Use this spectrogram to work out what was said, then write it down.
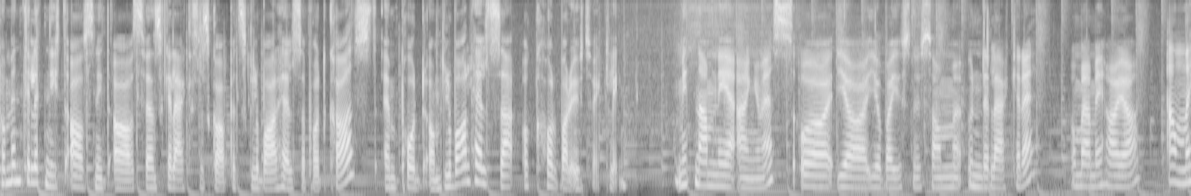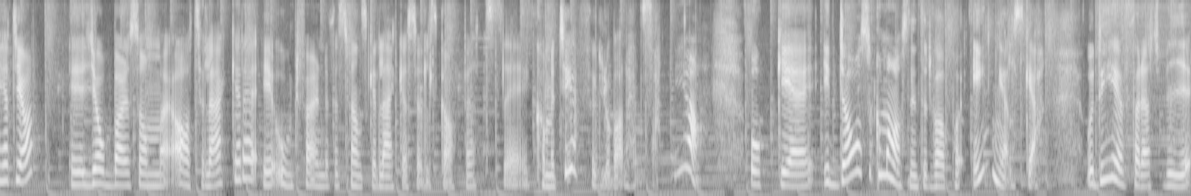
Välkommen till ett nytt avsnitt av Svenska Läkaresällskapets Global Hälsa Podcast. En podd om global hälsa och hållbar utveckling. Mitt namn är Agnes och jag jobbar just nu som underläkare. Och med mig har jag Anna heter jag. jag jobbar som AT-läkare, är ordförande för Svenska Läkaresällskapets eh, kommitté för global hälsa. Ja. Och eh, idag så kommer avsnittet vara på engelska. Och det är för att vi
